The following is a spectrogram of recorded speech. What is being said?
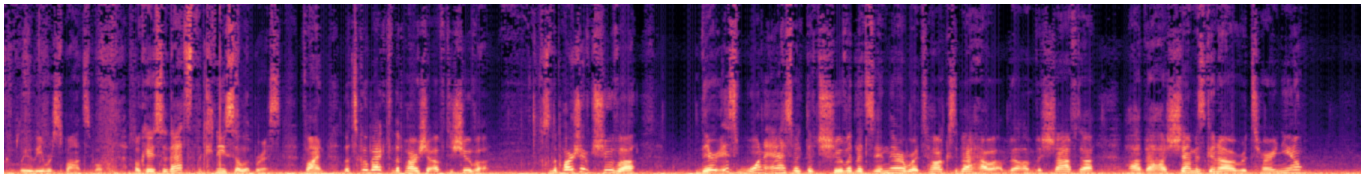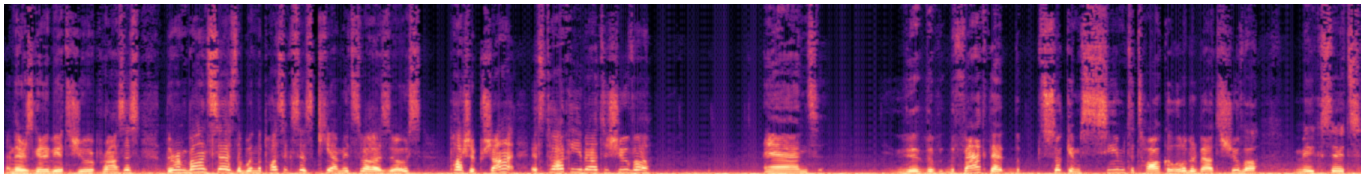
completely responsible. Okay, so that's the Knisa Libris. Fine. Let's go back to the Parsha of Teshuvah. So, the Parsha of Teshuvah, there is one aspect of Teshuvah that's in there where it talks about how um, Vishavta, how the Hashem is going to return you, and there's going to be a Teshuvah process. The Ramban says that when the Pasuk says Kia Mitzvah Azos, Pasha Pshat, it's talking about Teshuvah. And the, the, the fact that the Psukim seem to talk a little bit about Teshuva makes it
